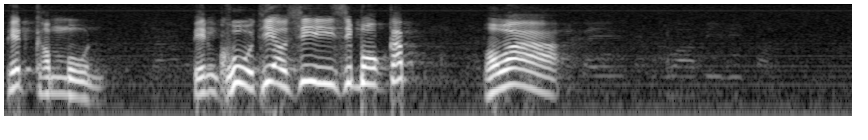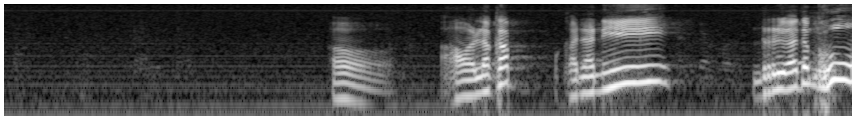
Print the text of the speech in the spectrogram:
เพชรขมูล เป็นคู่เที่ยว 46 ครับ เพราะว่า อ๋อเอาแล้วครับ ขณะนี้เรือทั้งคู่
